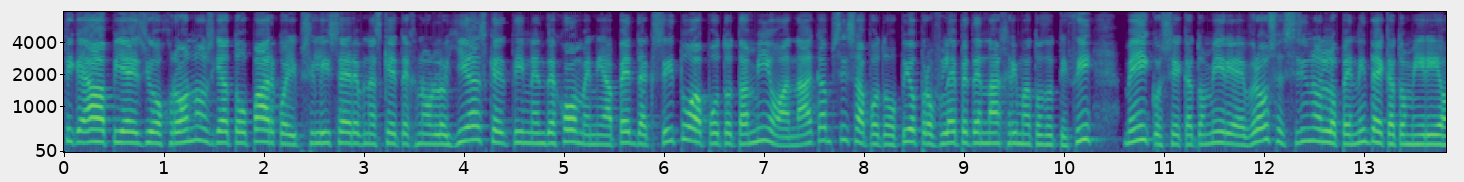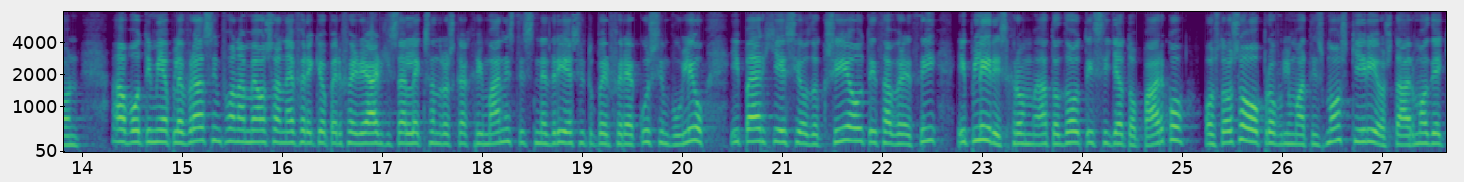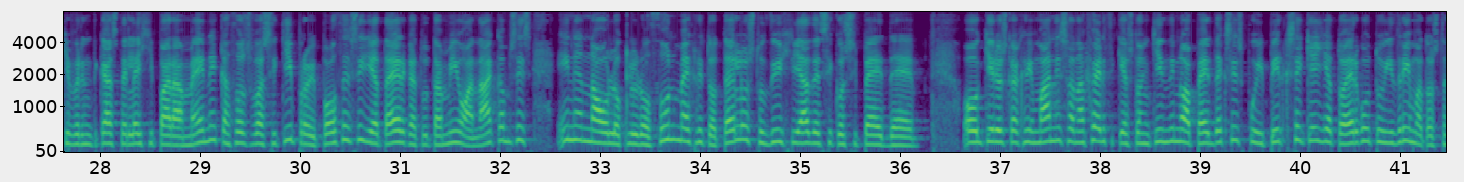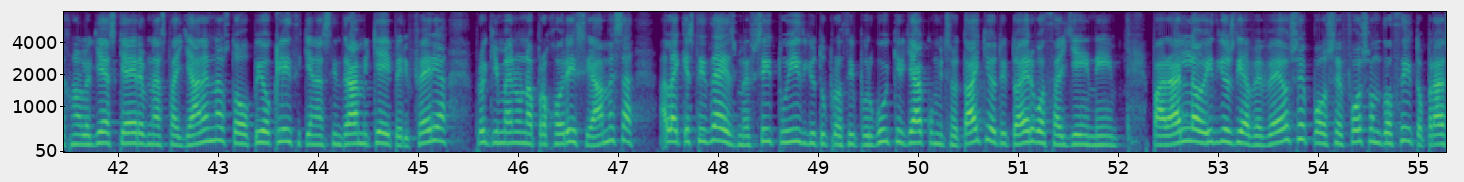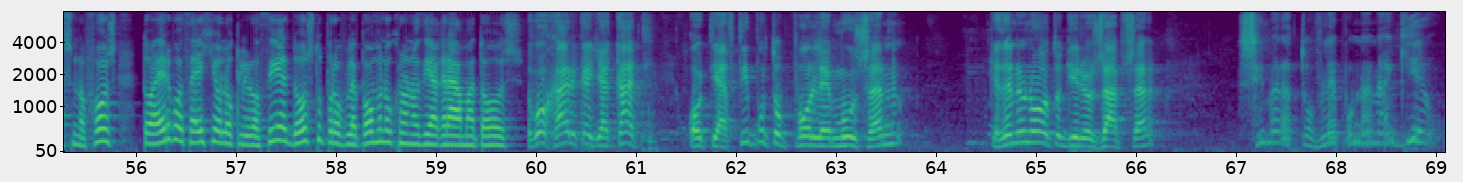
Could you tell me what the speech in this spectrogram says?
Εκρηκτικά πιέζει ο χρόνος για το Πάρκο Υψηλής Έρευνας και Τεχνολογίας και την ενδεχόμενη απένταξή του από το Ταμείο Ανάκαμψης, από το οποίο προβλέπεται να χρηματοδοτηθεί με 20 εκατομμύρια ευρώ σε σύνολο 50 εκατομμυρίων. Από τη μία πλευρά, σύμφωνα με όσα ανέφερε και ο Περιφερειάρχης Αλέξανδρος Καχρημάνης στη συνεδρίαση του Περιφερειακού Συμβουλίου, υπάρχει αισιοδοξία ότι θα βρεθεί η πλήρης χρηματοδότηση για το πάρκο. Ωστόσο, ο προβληματισμός κυρίως στα αρμόδια κυβερνητικά στελέχη παραμένει, καθώς βασική προπόθεση για τα έργα του Ταμείου Ανάκαμψης είναι να ολοκληρωθούν μέχρι το τέλος του 2025. Ο κ. Καχρημάνης αναφέρθηκε στον κίνδυνο απένταξης που υπήρξε και για το έργο του Ιδρύματος Τεχνολογίας και Έρευνας στα Γιάννενα, στο οποίο κλήθηκε να συνδράμει και η Περιφέρεια, προκειμένου να προχωρήσει άμεσα, αλλά και στη δέσμευση του ίδιου του Πρωθυπουργού Κυριάκου Μητσοτάκη ότι το έργο θα γίνει. Παράλληλα, ο ίδιος διαβεβαίωσε πως εφόσον δοθεί το πράσινο φως, το έργο θα έχει ολοκληρωθεί εντός του προβλεπόμενου χρονοδιαγράμματος. Εγώ χάρηκα για κάτι. Ότι αυτοί που το πολεμούσαν, και δεν εννοώ τον κύριο Ζάψα, σήμερα το βλέπουν αναγκαίο.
